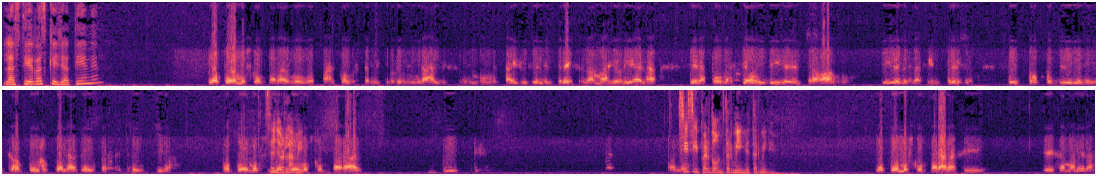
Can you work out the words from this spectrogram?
las tierras que ya tienen? No podemos comparar Bogotá con los territorios rurales. En Bogotá existen empresas, la mayoría de la, de la población vive del trabajo, vive de las empresas. Muy pocos viven en el campo, en los cuales hacen la parte productiva. No podemos, Señor no podemos comparar. Aló. Sí, sí, perdón, termine, termine. no podemos comparar así, de esa manera,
